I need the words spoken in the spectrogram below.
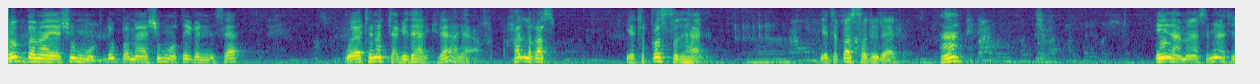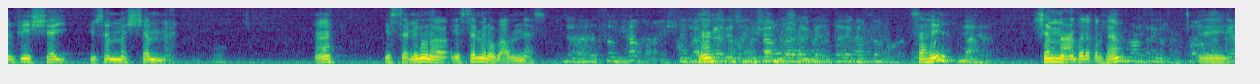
ربما يشم ربما يشم طيب النساء ويتمتع بذلك. لا لا خل غصب. يتقصد هذا. يتقصد ذلك. ها؟ إي نعم أنا سمعت إن فيه شيء يسمى الشمة. ها؟ يستعملون يستعمله بعض الناس. لا هذا صحيح؟ شمه عن طريق الفم؟ عن طريق الفم. إيه.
